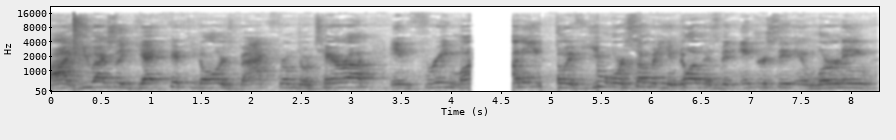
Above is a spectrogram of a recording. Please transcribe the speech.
uh, you actually get $50 back from doTERRA in free money. You or somebody you know of has been interested in learning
